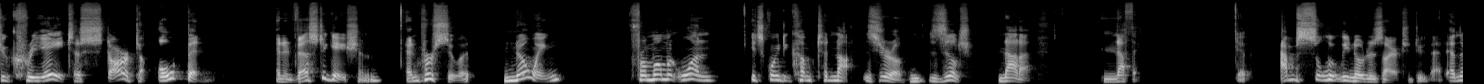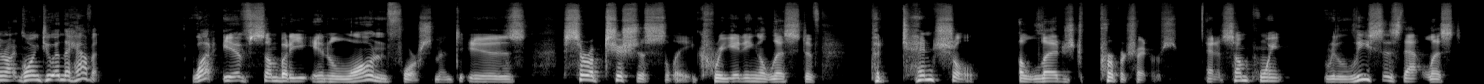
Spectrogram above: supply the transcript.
to create, to start, to open an investigation and pursue it, knowing from moment one it's going to come to naught, zero, zilch, nada, nothing. They have absolutely no desire to do that. And they're not going to, and they haven't. What if somebody in law enforcement is surreptitiously creating a list of potential alleged perpetrators and at some point releases that list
